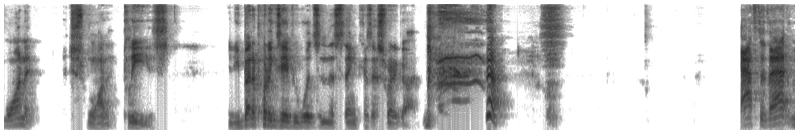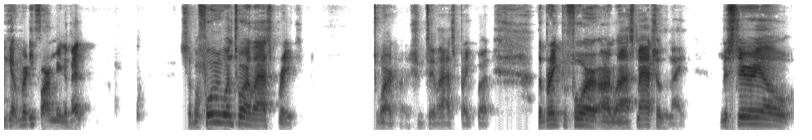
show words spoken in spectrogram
want it. I just want it, please. And you better put Xavier Woods in this thing because I swear to God. After that, we get ready for our main event. So before we went to our last break, or I shouldn't say last break, but the break before our last match of the night, Mysterio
